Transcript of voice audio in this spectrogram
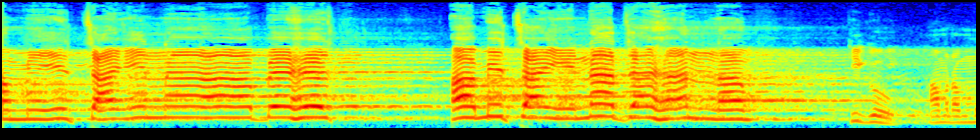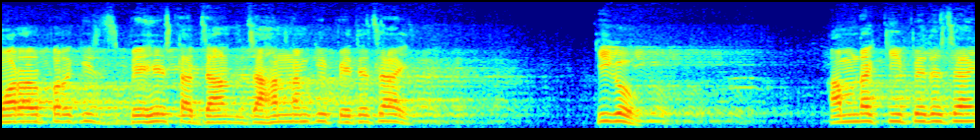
আমি চাই না বেহেস আমি চাই না জাহান্নাম। কি গো, আমরা মরার পর কি বেহেস্তা জাহান্নাম কি পেতে চাই? কি গো, আমরা কি পেতে চাই?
